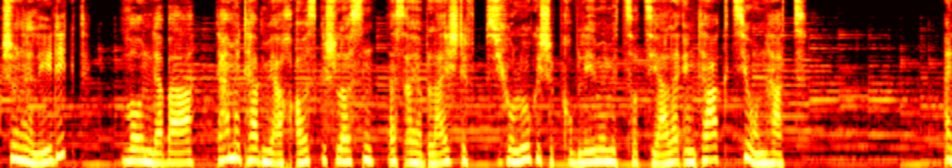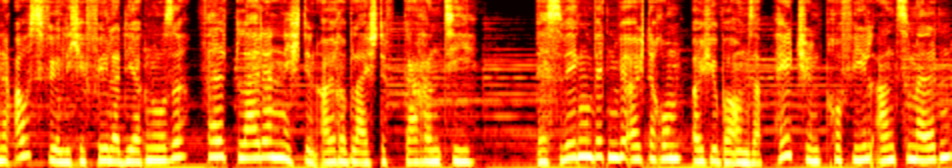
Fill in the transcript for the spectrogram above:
Schon erledigt? Wunderbar. Damit haben wir auch ausgeschlossen, dass euer Bleistift psychologische Probleme mit sozialer Interaktion hat. Eine ausführliche Fehlerdiagnose fällt leider nicht in eure Bleistiftgarantie. Deswegen bitten wir euch darum, euch über unser Patreon-Profil anzumelden,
